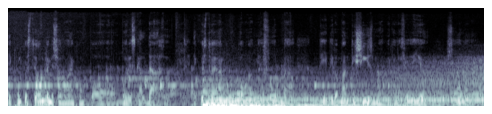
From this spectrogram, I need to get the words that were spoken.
e, con queste ombre mi sono anche un po', un po', riscaldato. E questo è anche un po' una mia forma di, di romanticismo, perché alla fine io sono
